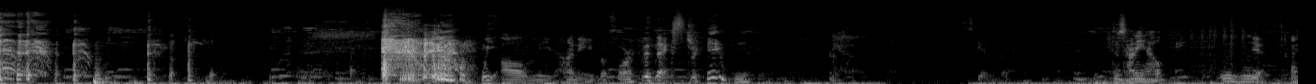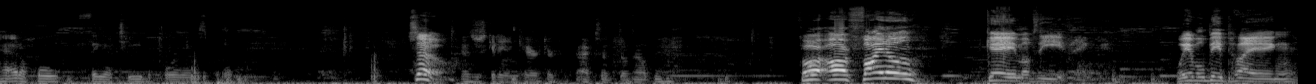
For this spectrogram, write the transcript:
we all need honey before the next stream. It's getting bad. Does honey help? Mm-hmm. Yeah. I had a whole thing of tea before this. But... So, I was just getting in character. Accents don't help me. for our final game of the evening, we will be playing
